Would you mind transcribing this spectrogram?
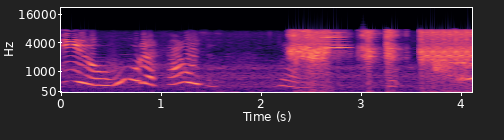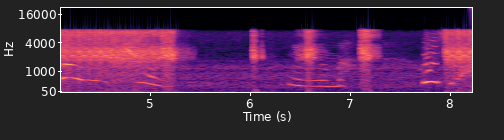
Ew, who the this? Man? Um, who's that?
